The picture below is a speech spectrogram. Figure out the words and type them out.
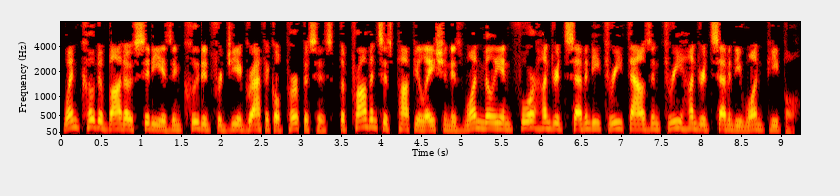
When Cotabato City is included for geographical purposes, the province's population is 1,473,371 people.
